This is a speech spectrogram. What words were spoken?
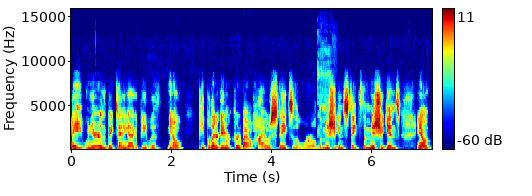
hey, when you're in the Big Ten, you got to compete with, you know, people that are getting recruited by Ohio States of the world, the Mhm. Michigan States, the Michigans, you know.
